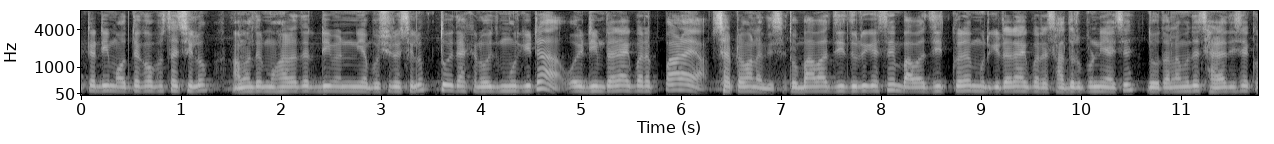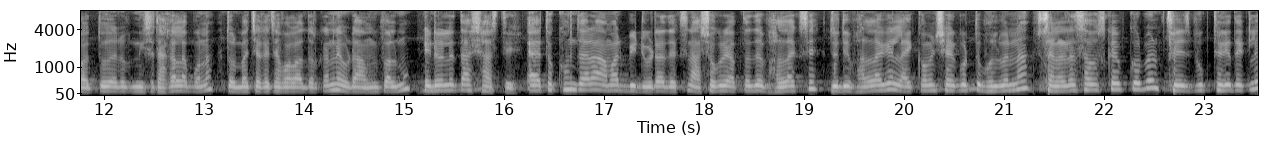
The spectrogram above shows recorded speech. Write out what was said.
একটা ডিম অর্ধেক অবস্থায় ছিল। আমাদের মহারাজের ডিম নিয়ে বসে রয়েছিল তো দেখেন, ওই মুরগিটা ওই ডিমটারে একবারে পাড়ায়া স্যাপটা বানা দিছে। তো বাবা জিদ উড়ে গেছে, বাবা জিদ করে মুরগিটারে একবারে ছাদের উপর নিয়ে আছে দোতলার মধ্যে ছাড়া দিছে কত আর নিচে থাকা লাগবো না, তোর বাচ্চা কাছে পালার দরকার নেই, ওটা আমি পালবো এটা হলে তার শাস্তি। এতক্ষণ যারা আমার ভিডিওটা দেখছেন, আশা করি আপনাদের ভালো লাগছে। যদি ভালো লাগে লাইক কমেন্ট শেয়ার করতে ভুলবেন না। চ্যানেলটা সাবস্ক্রাইব করবেন ফেসবুক থেকে দেখলে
